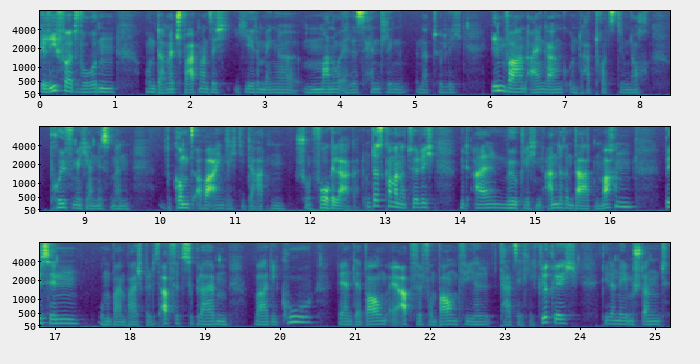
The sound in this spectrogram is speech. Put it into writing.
geliefert wurden. Und damit spart man sich jede Menge manuelles Handling natürlich im Wareneingang und hat trotzdem noch Prüfmechanismen, bekommt aber eigentlich die Daten schon vorgelagert. Und das kann man natürlich mit allen möglichen anderen Daten machen, bis hin, um beim Beispiel des Apfels zu bleiben, war die Kuh, während der Baum, äh, Apfel vom Baum fiel, tatsächlich glücklich, die daneben stand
